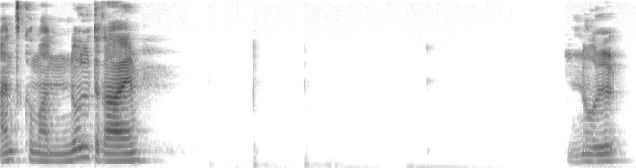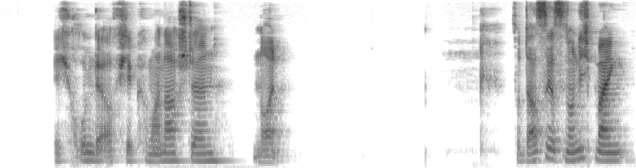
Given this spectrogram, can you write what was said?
1,03 0. Ich runde auf 4, nachstellen. 9. So, das ist jetzt noch nicht mein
